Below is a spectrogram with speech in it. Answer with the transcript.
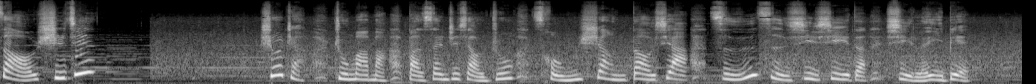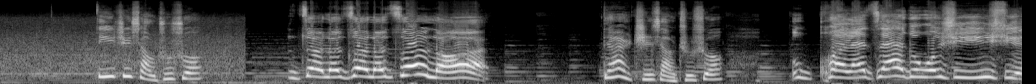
澡时间。”说着，猪妈妈把三只小猪从上到下仔仔细细地洗了一遍。第一只小猪说：“再来，再来，再来。”第二只小猪说：“快来，再给我洗一洗。”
